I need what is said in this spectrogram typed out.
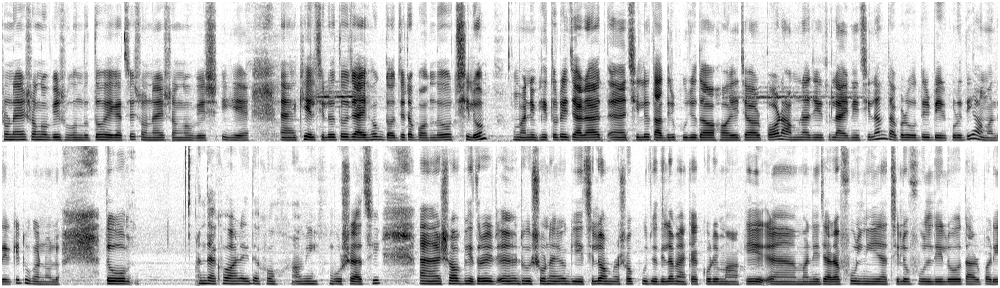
সোনাইয়ের সঙ্গে বেশ বন্ধুত্ব হয়ে গেছে, সোনাইয়ের সঙ্গে বেশ ইয়ে খেলছিল। তো যাই হোক, দরজাটা বন্ধ ছিল। মানে ভেতরে যারা ছিল তাদের পুজো দেওয়া হয়ে যাওয়ার পর আমরা যেহেতু লাইনে ছিলাম, তারপরে ওদের বের করে দিয়ে আমাদেরকে ঢুকানো হলো। তো দেখো, আর এই দেখো, আমি বসে আছি। সব ভেতরে ঢুসোনায়ও গিয়েছিল, আমরা সব পুজো দিলাম, এক এক করে মাকে মানে যারা ফুল নিয়ে যাচ্ছিল, ফুল দিল, তারপরে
